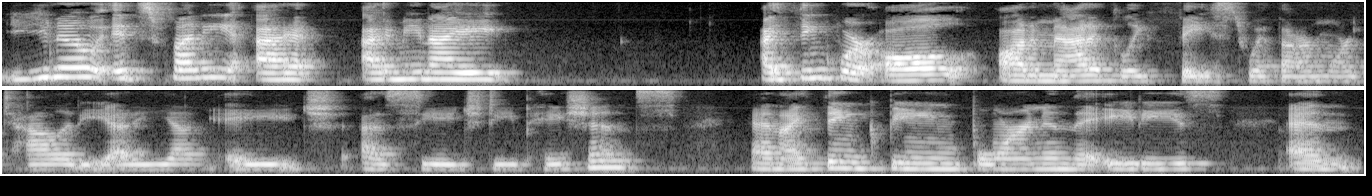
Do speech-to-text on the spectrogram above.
You know, it's funny. I I mean, I I think we're all automatically faced with our mortality at a young age as CHD patients, and I think being born in the 80s and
